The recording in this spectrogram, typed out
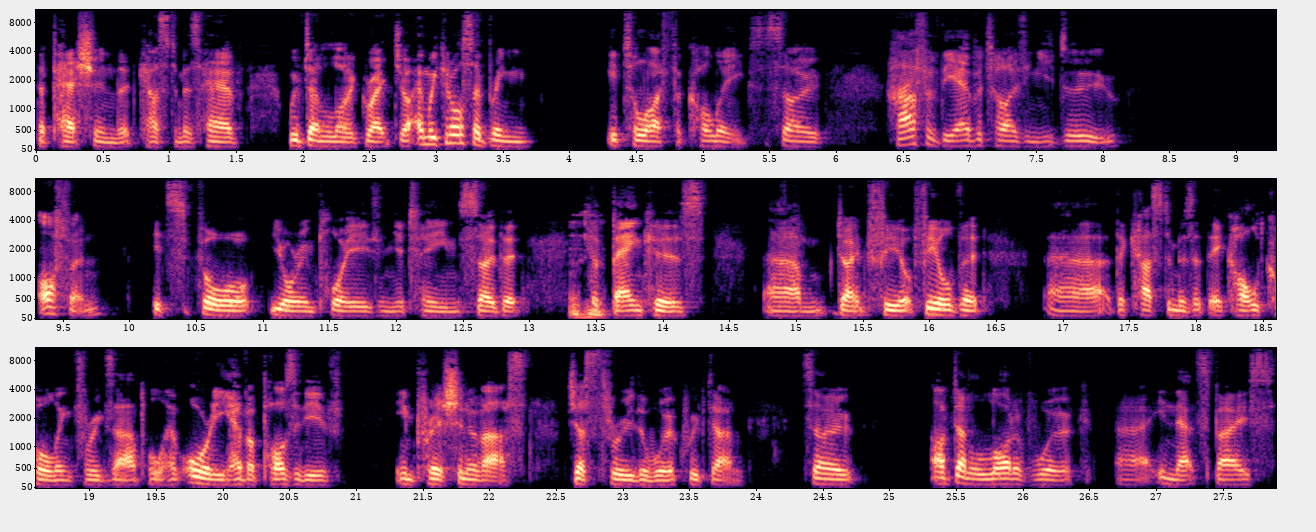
the passion that customers have. We've done a lot of great job, and we can also bring it to life for colleagues. So half of the advertising you do, often it's for your employees and your teams, so that mm-hmm. the bankers um, don't feel feel that uh, the customers that they're cold calling, for example, have already have a positive impression of us just through the work we've done. So I've done a lot of work uh, in that space.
